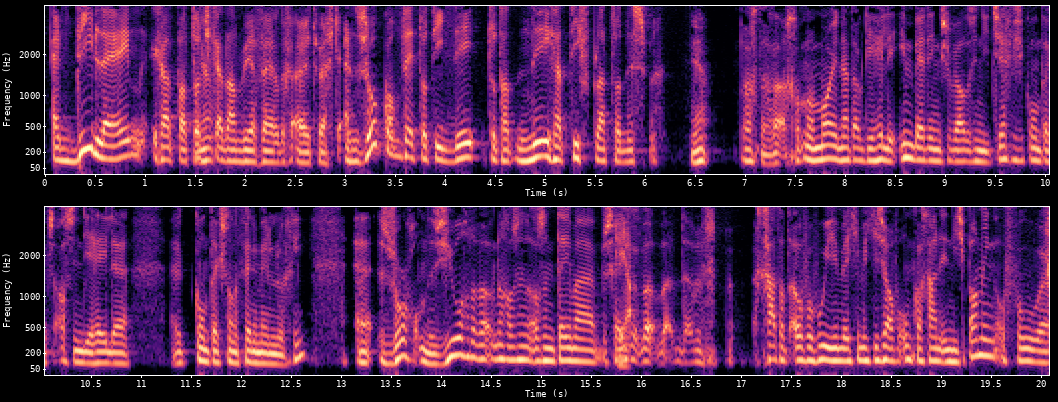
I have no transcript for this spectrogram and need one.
En die lijn gaat Patochka ja. dan weer verder uitwerken. En zo komt hij tot, die tot dat negatief platonisme. Ja. Prachtig. Maar mooi net ook die hele inbedding, zowel dus in die Tsjechische context als in die hele uh, context van de fenomenologie. Uh, zorg om de ziel hadden we ook nog als een, als een thema beschreven. Ja. Gaat dat over hoe je een beetje met jezelf om kan gaan in die spanning? Of hoe, uh,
